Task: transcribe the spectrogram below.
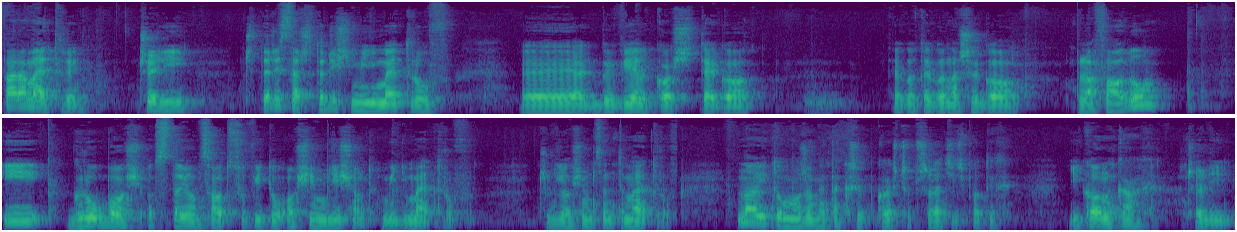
Parametry, czyli 440 mm y, jakby wielkość tego, tego, tego naszego plafonu i grubość odstająca od sufitu 80 mm, czyli 8 cm. No i tu możemy tak szybko jeszcze przelecieć po tych ikonkach, czyli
